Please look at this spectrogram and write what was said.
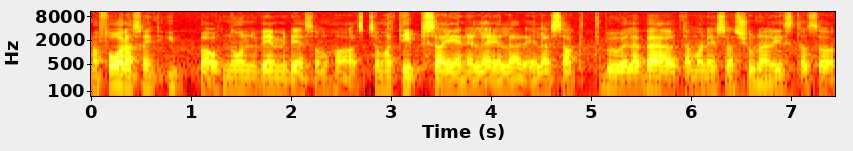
man får alltså inte yppa åt någon vem det är som har, som har tipsat en eller, eller, eller sagt bu eller bä, utan man är som journalist, alltså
